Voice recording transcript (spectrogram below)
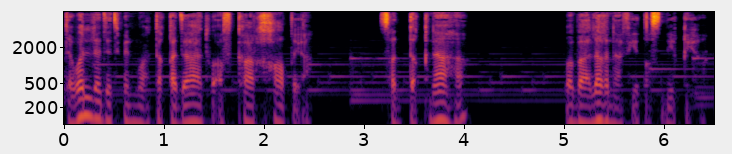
تولدت من معتقدات وأفكار خاطئة صدقناها وبالغنا في تصديقها.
